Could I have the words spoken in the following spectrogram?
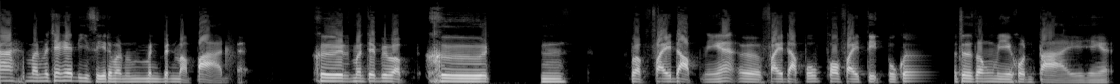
อะมันไม่ใช่แค่ดีซีแต่มันมันเป็นหมาป่าด้วยคือมันจะเป็นแบบคือแบบไฟดับอย่างเงี้ยเออไฟดับปุ๊บพอไฟติดปุ๊บก็จะต้องมีคนตายอย่างเงี้ย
